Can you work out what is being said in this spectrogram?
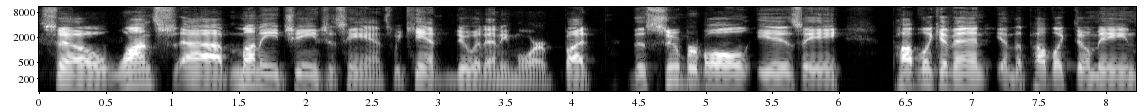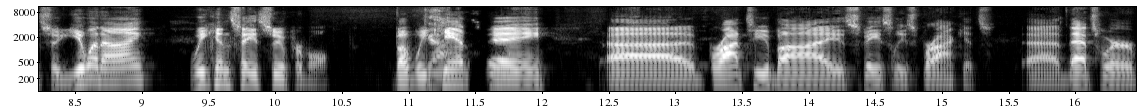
So once uh, money changes hands, we can't do it anymore. But the Super Bowl is a public event in the public domain. So you and I, we can say Super Bowl, but we can't say uh, brought to you by Spacely Sprockets. Uh, that's where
